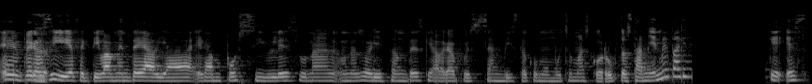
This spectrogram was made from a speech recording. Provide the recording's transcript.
Eh, pero sí, efectivamente había, eran posibles una, unos horizontes que ahora pues se han visto como mucho más corruptos. También me parece que es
